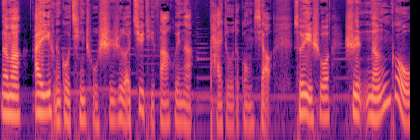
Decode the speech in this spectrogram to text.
那么艾依能够清除湿热，具体发挥呢。排毒的功效，所以说是能够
